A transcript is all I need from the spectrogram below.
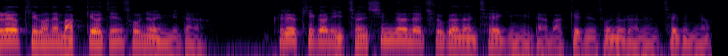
클레어 키건에 맡겨진 소녀입니다. 클레어 키건이 2010년에 출간한 책입니다. 맡겨진 소녀라는 책은요.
